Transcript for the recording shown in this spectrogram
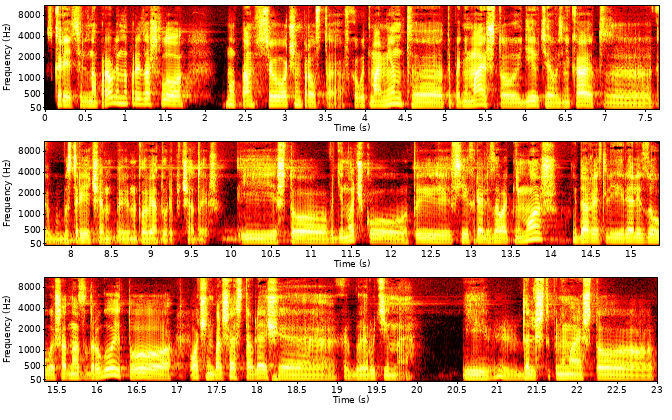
скорее целенаправленно произошло. Ну, там все очень просто. В какой-то момент э, ты понимаешь, что идеи у тебя возникают э, как бы быстрее, чем ты на клавиатуре печатаешь. И что в одиночку ты все их реализовать не можешь. И даже если реализовываешь одна за другой, то очень большая составляющая как бы рутинная. И дальше ты понимаешь, что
